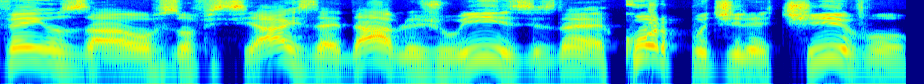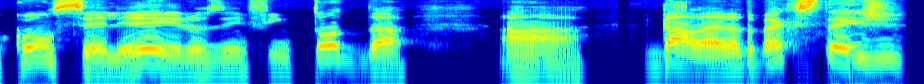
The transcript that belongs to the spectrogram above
Vem os, os oficiais da EW, juízes, né, corpo diretivo, conselheiros, enfim, toda a galera do backstage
